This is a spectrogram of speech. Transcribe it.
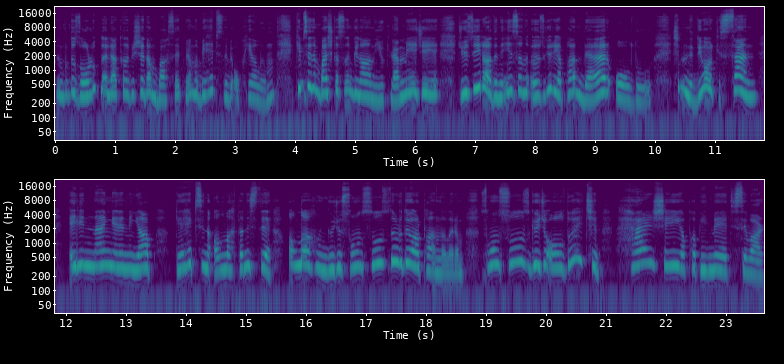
şimdi burada zorlukla alakalı bir şeyden bahsetmiyor ama bir hepsini bir okuyalım. Kimsenin başkasının günahını yüklenmeyeceği, cüzi iradenin insanı özgür yapan değer olduğu. Şimdi diyor ki sen elinden geleni yap, Hepsini Allah'tan iste. Allah'ın gücü sonsuzdur diyor pandalarım. Sonsuz gücü olduğu için her şeyi yapabilme yetisi var.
